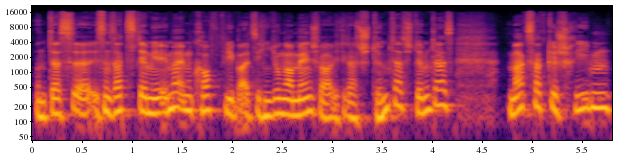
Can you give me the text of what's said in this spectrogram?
Und das äh, ist ein Satz, der mir immer im Kopf blieb, als ich ein junger Mensch war. Habe ich gedacht, stimmt das, stimmt das? Marx hat geschrieben,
